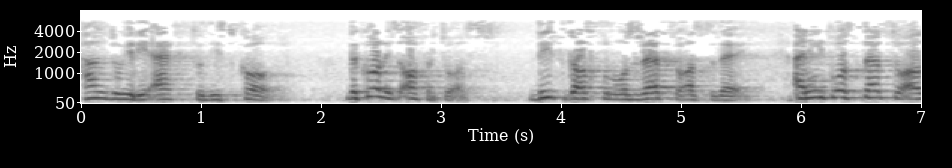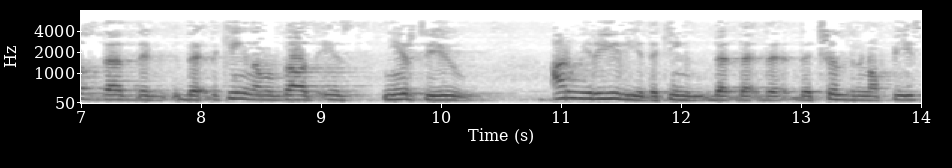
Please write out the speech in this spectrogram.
how do we react to this call. The call is offered to us. This gospel was read to us today. And it was said to us that the, the, the kingdom of God is near to you. Are we really the, king, the, the, the, the children of peace?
